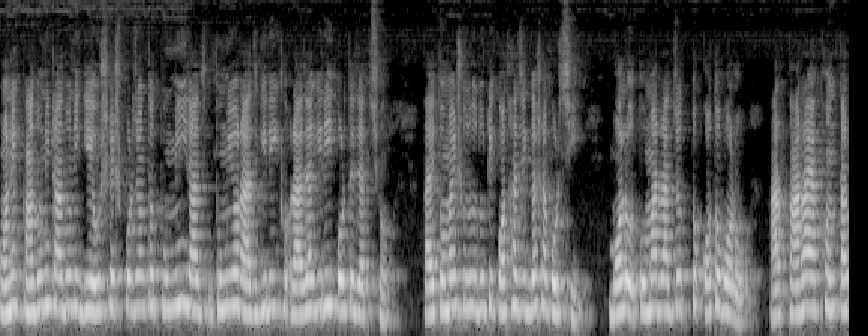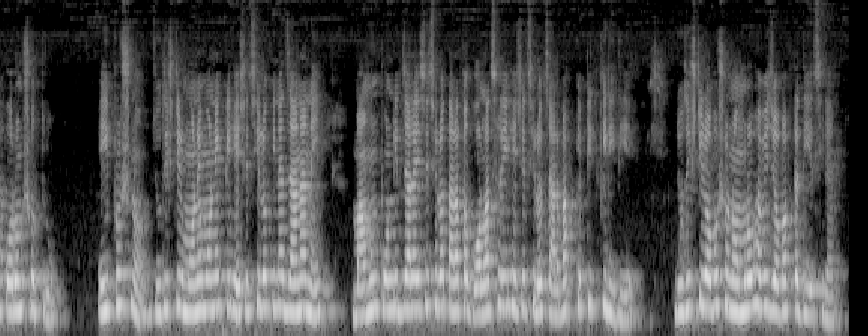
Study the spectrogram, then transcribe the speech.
অনেক কাঁদুনি টাঁদুনি গিয়েও শেষ পর্যন্ত তুমিই রাজ, তুমিও রাজগিরি, রাজাগিরিই করতে যাচ্ছ। তাই তোমায় শুধু দুটি কথা জিজ্ঞাসা করছি। বলো, তোমার রাজ্যত্ব কত বড়? আর কারা এখন তার পরম শত্রু? এই প্রশ্ন যুধিষ্ঠির মনে মনে একটি হেসেছিল কিনা জানা নেই। বামুন পণ্ডিত যারা এসেছিল, তারা তো গলা ছেড়েই হেসেছিল চার চারবাককে টিটকিরি দিয়ে। যুধিষ্ঠির অবশ্য নম্রভাবেই জবাবটা দিয়েছিলেন।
